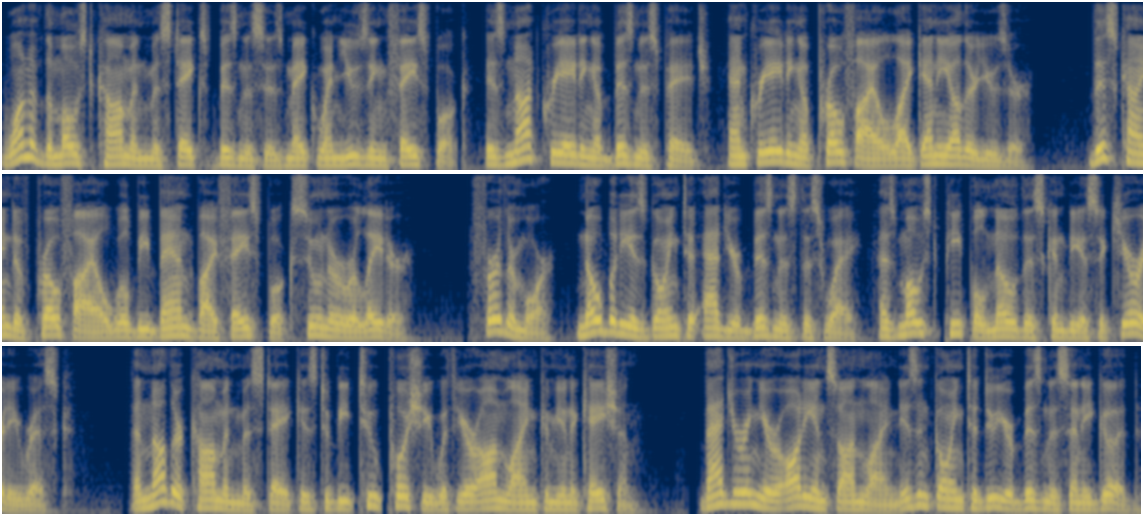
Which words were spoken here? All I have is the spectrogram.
One of the most common mistakes businesses make when using Facebook is not creating a business page and creating a profile like any other user. This kind of profile will be banned by Facebook sooner or later. Furthermore, nobody is going to add your business this way, as most people know this can be a security risk. Another common mistake is to be too pushy with your online communication. Badgering your audience online isn't going to do your business any good.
